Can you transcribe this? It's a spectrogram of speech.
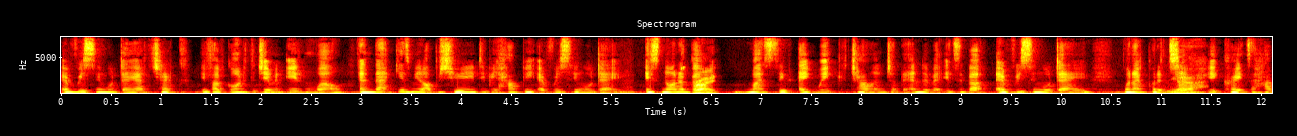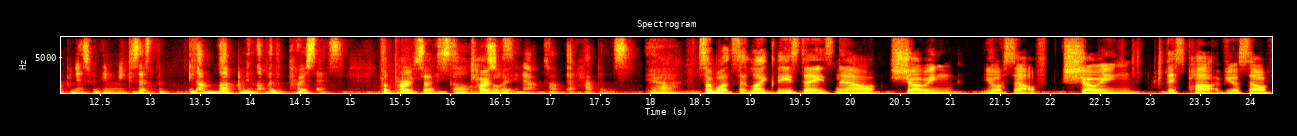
every single day. I check if I've gone to the gym and eaten well, and that gives me an opportunity to be happy every single day. It's not about Right. my six eight week challenge at the end of it. It's about every single day when I put a check, Yeah. it creates a happiness within me because that's the I'm love I'm in love with the process. The process. goal is just Totally. an outcome that happens. Yeah. So what's it like these days now showing yourself, showing this part of yourself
